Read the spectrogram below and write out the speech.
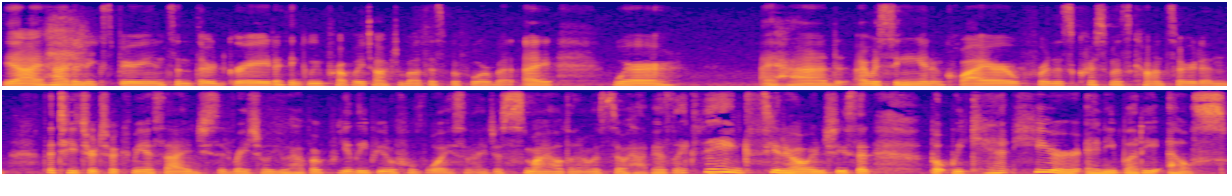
yeah, I had an experience in third grade. I think we probably talked about this before, but I, where I had, I was singing in a choir for this Christmas concert, and the teacher took me aside and she said, "Rachel, you have a really beautiful voice," and I just smiled and I was so happy. I was like, "Thanks," you know. And she said, "But we can't hear anybody else,"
